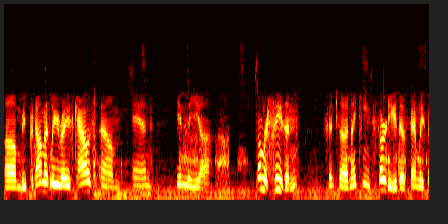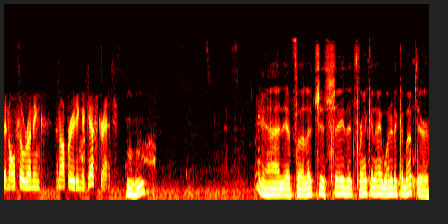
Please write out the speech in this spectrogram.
Um, we predominantly raise cows, um, and in the uh, summer season, since uh, 1930, the family's been also running and operating a guest ranch. Mm-hmm. And if uh, let's just say that Frank and I wanted to come up there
